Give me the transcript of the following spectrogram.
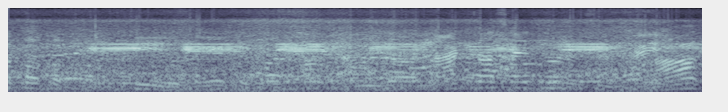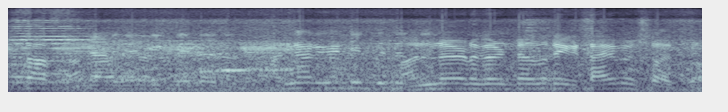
ಎಷ್ಟೊತ್ತು ಅಕ್ಕಿ ಒಂದು ನಾಲ್ಕು ತಾಸು ಆಯ್ತು ನಾಲ್ಕು ತಾಸು ಹನ್ನೆರಡು ಗಂಟೆಗೆ ಬಿದ್ದು ಹನ್ನೆರಡು ಗಂಟೆ ಅಂದರೆ ಈಗ ಟೈಮ್ ಎಷ್ಟಾಯ್ತು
